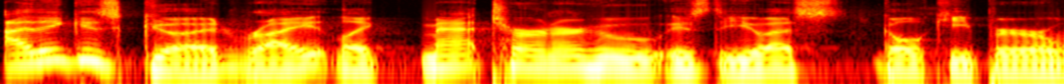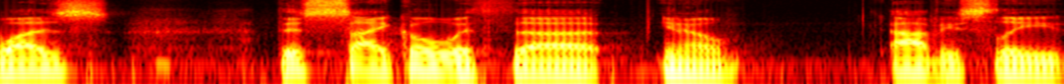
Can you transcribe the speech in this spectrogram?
I think is good, right? Like Matt Turner, who is the U.S. goalkeeper or was this cycle with, uh, you know, obviously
